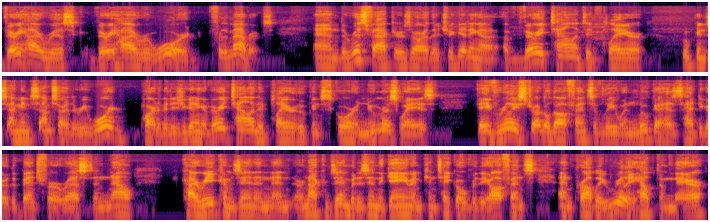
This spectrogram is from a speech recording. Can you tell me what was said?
very high risk, very high reward for the Mavericks. And the risk factors are that you're getting a, a very talented player who can, I mean, I'm sorry, the reward part of it is you're getting a very talented player who can score in numerous ways they've really struggled offensively when Luka has had to go to the bench for a rest, and now Kyrie comes in and, and or not comes in, but is in the game and can take over the offense and probably really help them there.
